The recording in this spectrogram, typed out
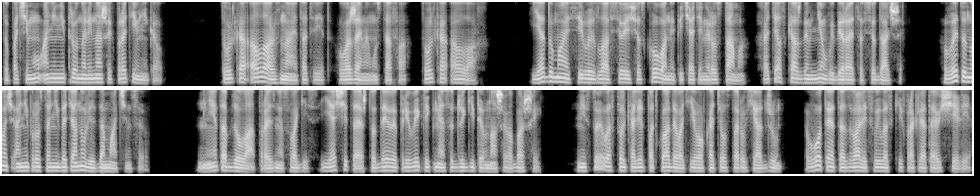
то почему они не тронули наших противников? Только Аллах знает ответ, уважаемый Мустафа, только Аллах. Я думаю, силы зла все еще скованы печатями Рустама, хотя с каждым днем выбирается все дальше. В эту ночь они просто не дотянулись до матчинцев. «Нет, Абдулла», – произнес Вагис, – «я считаю, что девы привыкли к мясу джигитов нашего баши. Не стоило столько лет подкладывать его в котел старухи Аджун. Вот и отозвались вылазки в проклятое ущелье».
